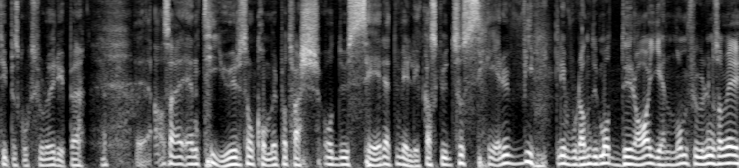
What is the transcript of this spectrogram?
type skogsfugl og rype. Eh, altså En tiur som kommer på tvers, og du ser et vellykka skudd, så ser du virkelig hvordan du må dra gjennom fuglen, som vi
